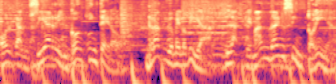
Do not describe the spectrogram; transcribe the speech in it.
Olga Lucía Rincón Quintero. Radio Melodía, la que manda en sintonía.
